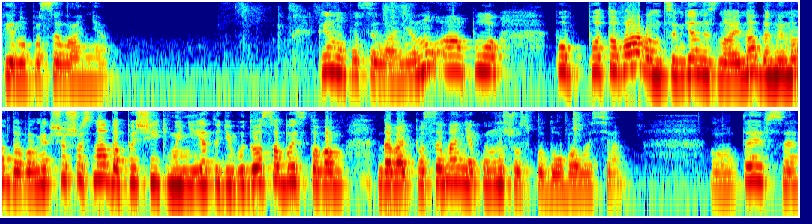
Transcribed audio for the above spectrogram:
кину посилання. Кину посилання. Ну, а по, по, по товарам цим я не знаю, надо, не надо вам. Якщо щось надо, пишіть мені, я тоді буду особисто вам давати посилання, кому що сподобалося. О, та і все.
